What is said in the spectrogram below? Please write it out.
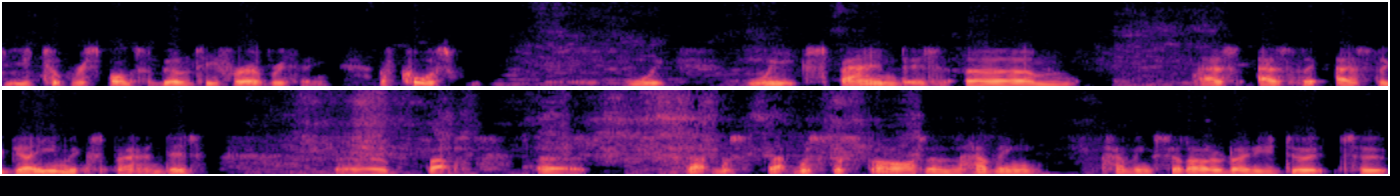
you took responsibility for everything. Of course, we we expanded um, as as the as the game expanded, uh, but uh, that was that was the start. And having having said I would only do it to,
